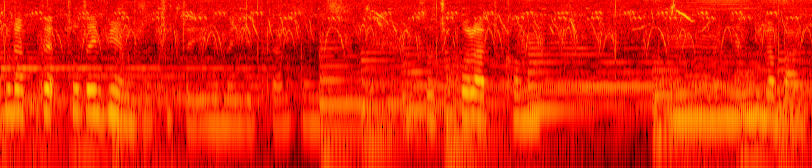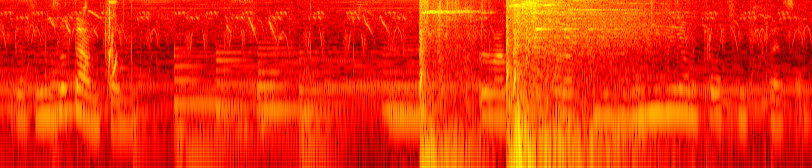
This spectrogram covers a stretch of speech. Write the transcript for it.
Akurat te, tutaj wiem, że tutaj nie będzie prezent. Za czekoladką mm, dla banku razem z Adamką. Mm, razem z Adamką na milion procent prezent.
